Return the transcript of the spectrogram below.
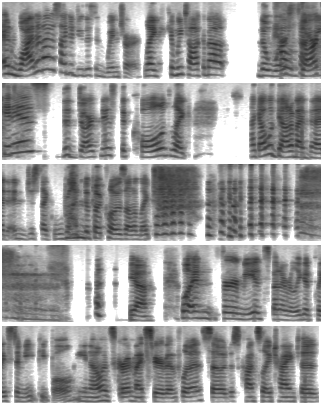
And why did I decide to do this in winter? Like, can we talk about the worst How dark it is. the darkness, the cold, like like I will get out of my bed and just like run to put clothes on. I'm like, yeah. Well, and for me, it's been a really good place to meet people. You know, it's grown my sphere of influence. So just constantly trying to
